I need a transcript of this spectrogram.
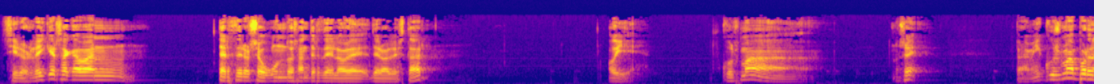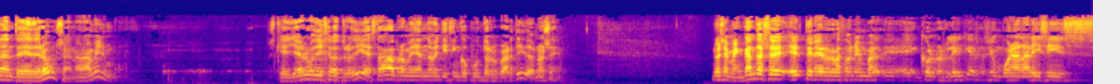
Si los Lakers acaban terceros segundos antes del, All- del All-Star, oye, Kuzma, no sé. Para mí Kuzma por delante de DeRozan ahora mismo. Es que ya os lo dije el otro día, estaba promediando 25 puntos por partido, no sé. No sé, me encanta ser- eh, tener razón en eh, eh, con los Lakers. Ha sido un buen análisis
